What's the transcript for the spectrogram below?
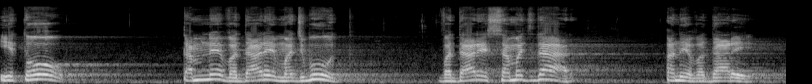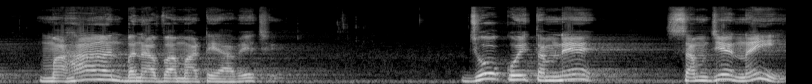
એ તો તમને વધારે મજબૂત, વધારે સમજદાર અને વધારે મહાન બનાવવા માટે આવે છે. જો કોઈ તમને સમજે નહીં,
